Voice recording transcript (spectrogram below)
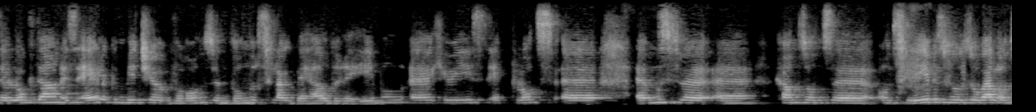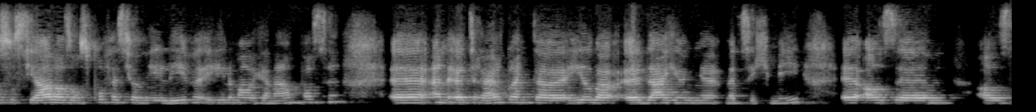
de lockdown is eigenlijk een beetje voor ons een donderslag bij heldere hemel geweest. Plots moesten we gans ons, ons leven, zowel ons sociaal als ons professioneel leven, helemaal gaan aanpassen. Uh, en uiteraard brengt dat heel wat uitdagingen met zich mee. Als uh, als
